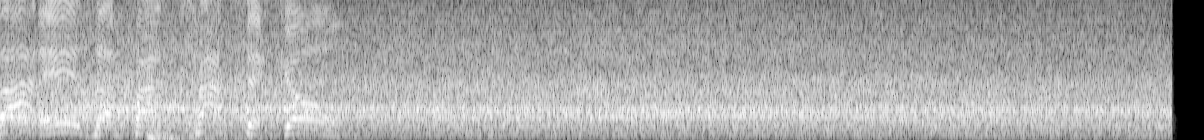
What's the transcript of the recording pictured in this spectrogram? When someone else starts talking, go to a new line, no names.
That is a fantastic goal.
